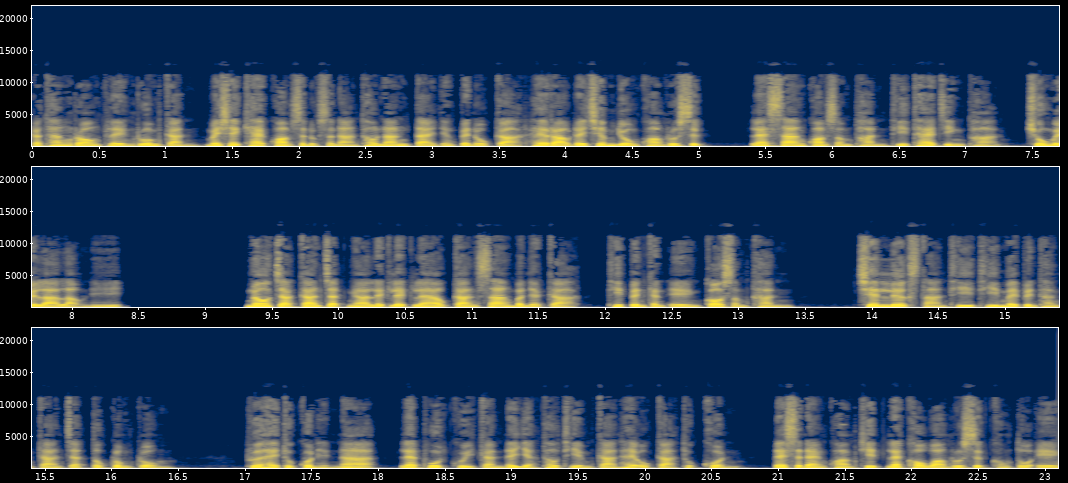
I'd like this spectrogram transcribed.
กระทั่งร้องเพลงร่วมกัน ไม่ใช่แค่ความสนุกสนานเท่านั้น แต่ยังเป็นโอกาสให้เราได้เชื่อมโยงความรู้สึก และสร้างความสัมพันธ์ที่แท้จริงผ่านช่วงเวลาเหล่านี้ นอกจากการจัดงานเล็กๆ แล้วการสร้างบรรยากาศที่เป็นกันเองก็สำคัญ เช่นเลือกสถานที่ที่ไม่เป็นทางการจัดโต๊ะกลมๆเพื่อให้ทุกคนเห็นหน้า และพูดคุยกันได้อย่างเท่าเทียมการให้โอกาสทุกคน ได้แสดงความคิดและความรู้สึกของตัวเอง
